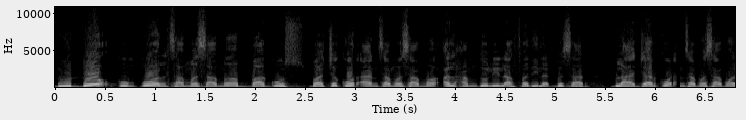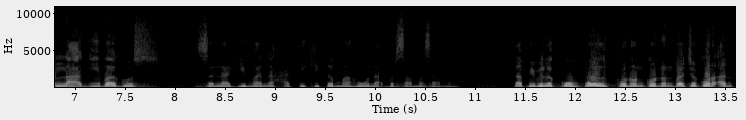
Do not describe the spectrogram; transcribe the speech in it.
Duduk kumpul sama-sama bagus. Baca Quran sama-sama alhamdulillah fadilat besar. Belajar Quran sama-sama lagi bagus. Selagi mana hati kita mahu nak bersama-sama. Tapi bila kumpul konon-konon baca Quran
